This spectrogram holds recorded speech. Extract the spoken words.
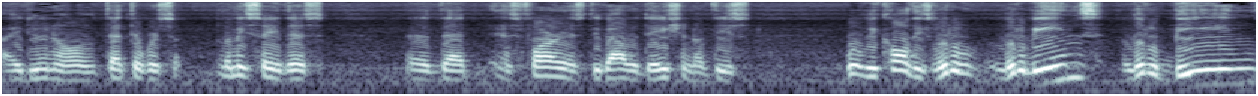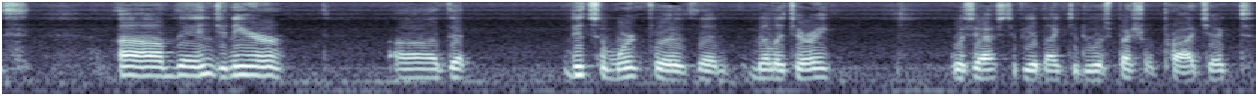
I do know that there was, let me say this, uh, that as far as the validation of these, what we call these little little beans, little beans, um, the engineer uh, that did some work for the military was asked if he'd like to do a special project,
